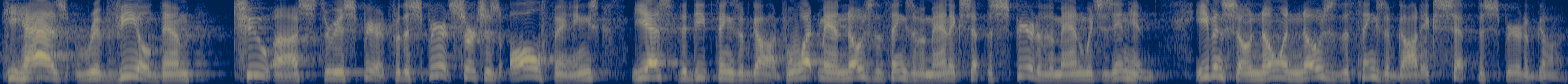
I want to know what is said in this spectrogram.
He has revealed them to us through His Spirit. For the Spirit searches all things, yes, the deep things of God. For what man knows the things of a man except the Spirit of the man which is in him? Even so, no one knows the things of God except the Spirit of God.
